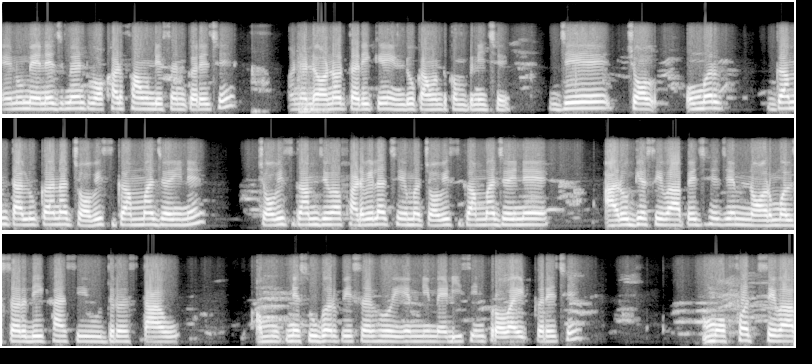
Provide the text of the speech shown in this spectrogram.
એનું મેનેજમેન્ટ વોખાડ ફાઉન્ડેશન કરે છે અને ડોનર તરીકે ઇન્ડોકાઉન્ટ કંપની છે. જે ચો ઉમરગામ તાલુકાના ચોવીસ ગામમાં જઈને, ચોવીસ ગામ જેવા ફાળવેલા છે. એમાં ચોવીસ ગામમાં જઈને આરોગ્ય સેવા આપે છે. જેમ નોર્મલ શરદી, ખાંસી, ઉધરસ, તાવ, અમુકને સુગર પ્રેશર હોય, એમની મેડિસિન પ્રોવાઈડ કરે છે. મફત સેવા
